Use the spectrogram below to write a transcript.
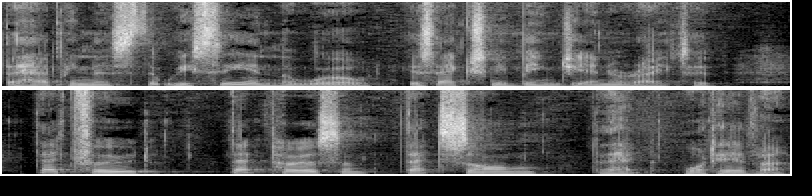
the happiness that we see in the world is actually being generated. That food, that person, that song, that whatever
